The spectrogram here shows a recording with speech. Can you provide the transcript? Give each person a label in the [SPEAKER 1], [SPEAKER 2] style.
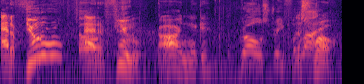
[SPEAKER 1] At a funeral? At a funeral. All right, nigga.
[SPEAKER 2] Grove Street for
[SPEAKER 1] Let's
[SPEAKER 2] life.
[SPEAKER 1] roll.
